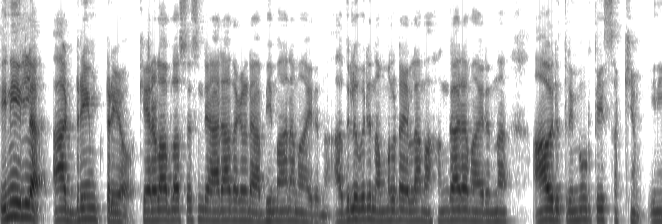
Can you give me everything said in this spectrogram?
ഇനിയില്ല ആ ഡ്രീം ട്രിയോ കേരള ബ്ലാസ്റ്റേഴ്സിന്റെ ആരാധകരുടെ അഭിമാനമായിരുന്ന അതിലുപരി നമ്മളുടെ എല്ലാം അഹങ്കാരമായിരുന്ന ആ ഒരു ത്രിമൂർത്തി സഖ്യം ഇനി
